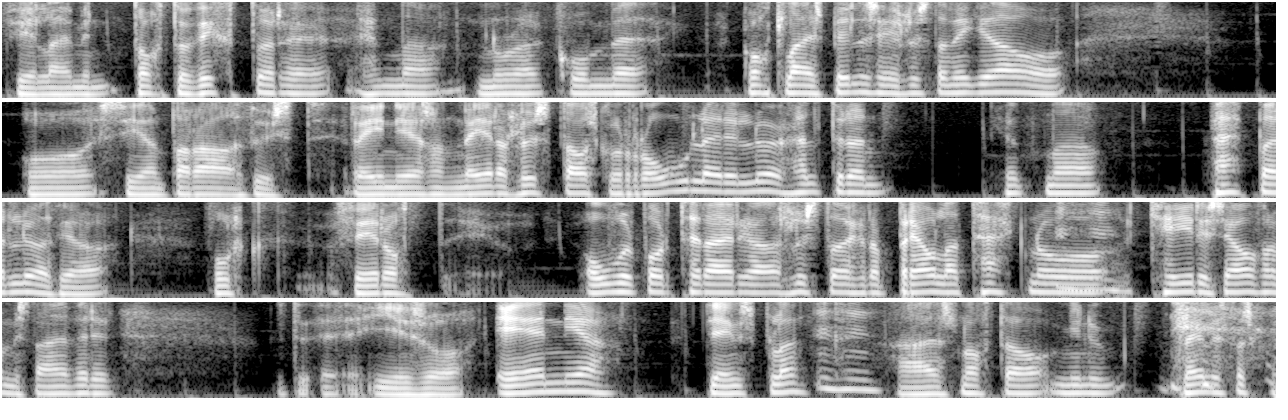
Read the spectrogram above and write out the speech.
félagi minn Dr. Viktor er hérna núna kom með gott lag í spilin sem ég hlusta mikið á og, og síðan bara þú veist reyni ég meira að hlusta á sko rólegri lög heldur en hérna peppari lög því að fólk fer oft overboard þegar það er að hlusta á eitthvað brjála tekno og Mhm. keiri sér áfram í staðin fyrir ég er svo Enya James Blunt, Mhm. það er svona ofta á mínum playlista sko,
